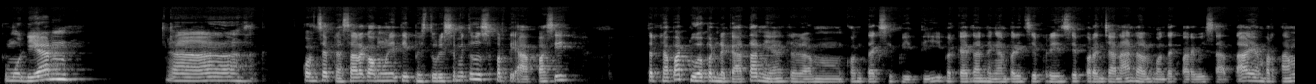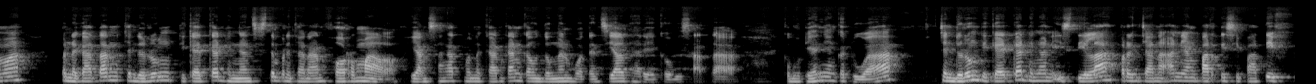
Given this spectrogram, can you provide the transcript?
Kemudian eh, konsep dasar community based tourism itu seperti apa sih? Terdapat dua pendekatan ya dalam konteks CBT berkaitan dengan prinsip-prinsip perencanaan dalam konteks pariwisata. Yang pertama, pendekatan cenderung dikaitkan dengan sistem perencanaan formal yang sangat menekankan keuntungan potensial dari ekowisata. Kemudian yang kedua, cenderung dikaitkan dengan istilah perencanaan yang partisipatif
